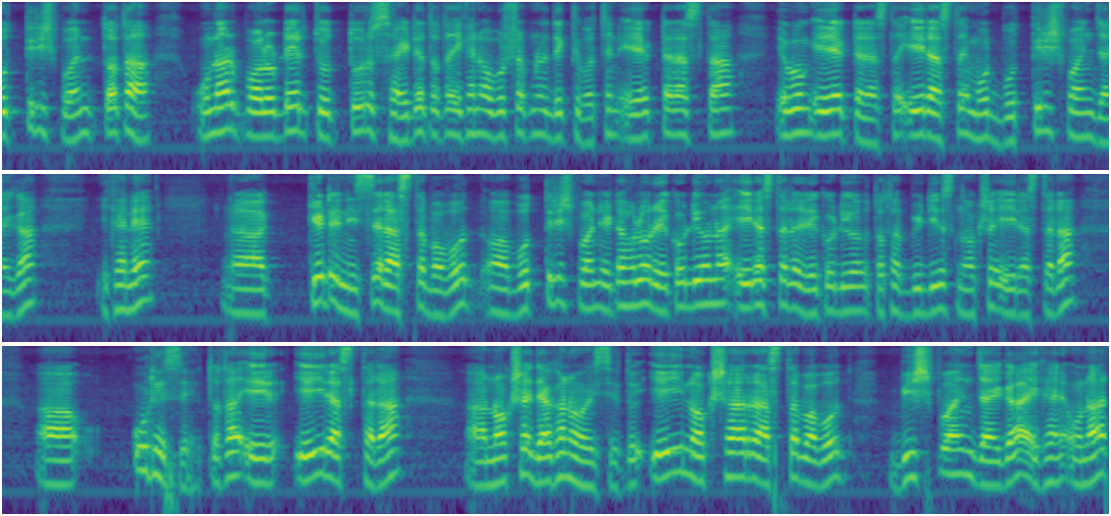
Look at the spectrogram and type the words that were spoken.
বত্রিশ পয়েন্ট তথা ওনার পলটের চত্বর সাইডে তথা এখানে অবশ্যই আপনারা দেখতে পাচ্ছেন এই একটা রাস্তা এবং এই একটা রাস্তা। এই রাস্তায় মোট বত্রিশ পয়েন্ট জায়গা এখানে কেটে নিচ্ছে রাস্তা বাবদ। বত্রিশ পয়েন্ট, এটা হলো রেকর্ডিও না এই রাস্তাটা রেকর্ডিও তথা বিডিএস নকশা এই রাস্তাটা উঠেছে তথা এই এই রাস্তাটা নকশায় দেখানো হয়েছে। তো এই নকশার রাস্তা বাবদ বিশ পয়েন্ট জায়গা, এখানে ওনার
